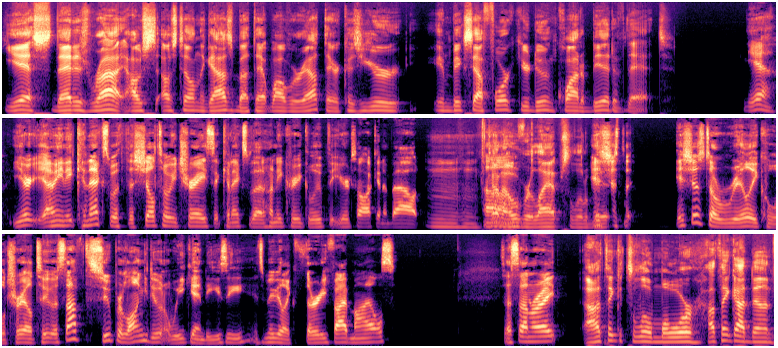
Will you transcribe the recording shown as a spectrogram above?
Yes, that is right. I was I was telling the guys about that while we were out there because you're in Big South Fork. You're doing quite a bit of that. Yeah, you're. I mean, it connects with the Sheltowee Trace. It connects with that Honey Creek Loop that you're talking about. Mm-hmm. Kind of Um, overlaps a little bit. It's just, a- it's just a really cool trail too. It's not super long. You do it in a weekend easy. It's maybe like 35 miles. Does that sound right? I think it's a little more. I think I've done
